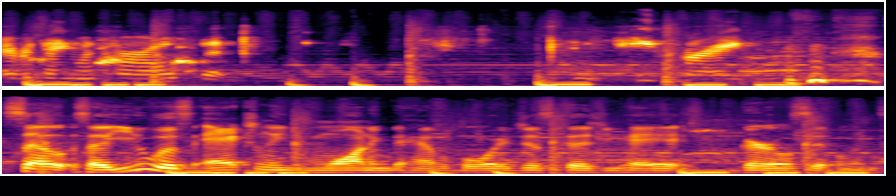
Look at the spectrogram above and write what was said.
everything with girls, but and he's great. so so you was actually wanting to have a boy just because you had girl siblings.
